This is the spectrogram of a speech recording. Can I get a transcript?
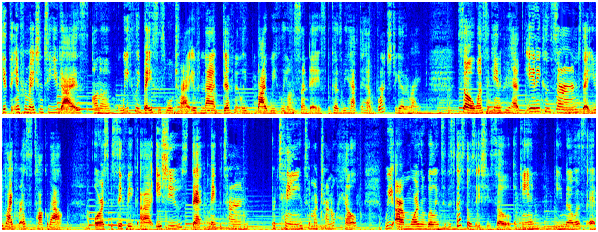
get the information to you guys on a weekly basis. We'll try, if not, definitely bi weekly on Sundays because we have to have brunch together, right? So, once again, if you have any concerns that you'd like for us to talk about or specific uh, issues that may pertain, pertain to maternal health, we are more than willing to discuss those issues. So, again, email us at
